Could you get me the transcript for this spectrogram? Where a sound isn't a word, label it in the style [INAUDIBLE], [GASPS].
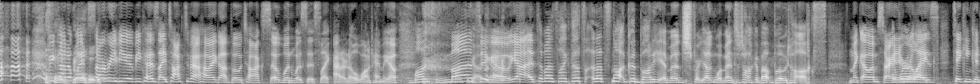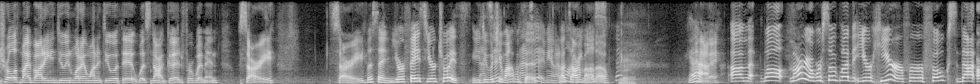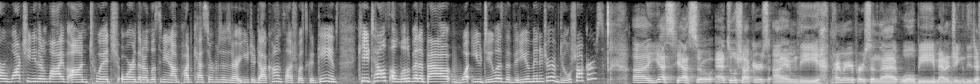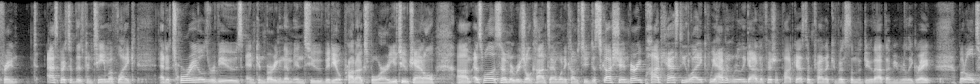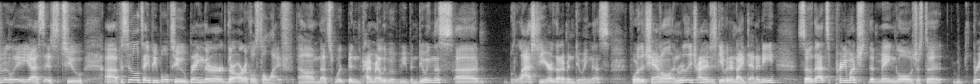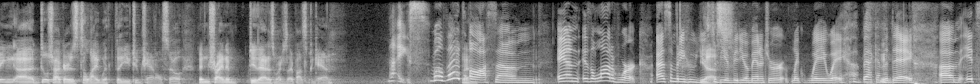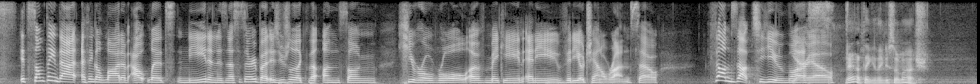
[LAUGHS] we got a Oh, no. one star review because I talked about how I got Botox. Oh, when was this? Like, I don't know, a long time ago. months and [LAUGHS] Months ago, yeah. And someone's like, "That's that's not good body image for young women to talk about Botox." I'm like, "Oh, I'm sorry. I And didn't realize like- taking control of my body and doing what I want to do with it was not good for women. Sorry, sorry." Listen, your face, your choice. You do That's what you want with That's it. it. I mean, I don't That's our wrinkles. motto. Yeah. Yeah. Anyway. Um, well, Mario, we're so glad that you're here. For folks that are watching either live on Twitch or that are listening on podcast services or at youtube.com slash what's good games, can you tell us a little bit about what you do as the video manager of DualShockers? Uh, yes, yeah. So at Dual Shockers, I am the primary person that will be managing the different aspects of the different team of like editorials, reviews, and converting them into video products for our YouTube channel, um, as well as some original content when it comes to discussion. Very podcasty like. We haven't really got an official podcast. I'm trying to convince them to do that. That'd be really great. But ultimately, yes, it's to uh, facilitate people to bring their their articles to life. Um, that's what been primarily what we've been doing this. Uh, last year that I've been doing this for the channel and really trying to just give it an identity. So that's pretty much the main goal is just to bring uh, Dual Shockers to light with the YouTube channel. So been trying to do that as much as I possibly can. Nice. Well, that's awesome. And is a lot of work. As somebody who used to be a video manager, like way, way [LAUGHS] back in the day, [LAUGHS] um, it's it's something that I think a lot of outlets need and is necessary, but is usually like the unsung hero role of making any video channel run. So, thumbs up to you, Mario. Yes. Yeah, thank you, thank you so much.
